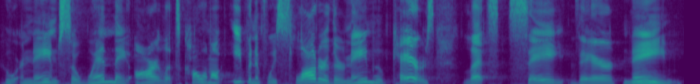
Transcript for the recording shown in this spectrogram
who are named. So when they are, let's call them out. Even if we slaughter their name, who cares? Let's say their name.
